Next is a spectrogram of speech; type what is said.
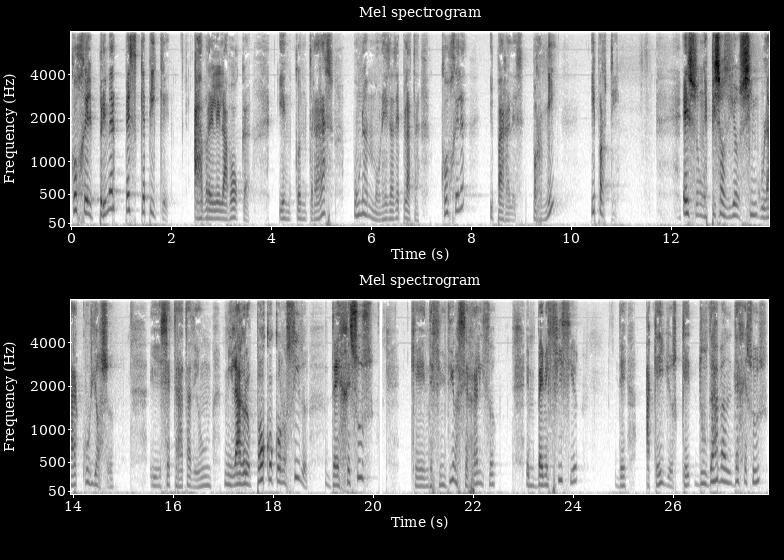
coge el primer pez que pique, ábrele la boca y encontrarás una moneda de plata. Cógela y págales por mí y por ti. Es un episodio singular, curioso, y se trata de un milagro poco conocido de Jesús, que en definitiva se realizó en beneficio de aquellos que dudaban de Jesús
